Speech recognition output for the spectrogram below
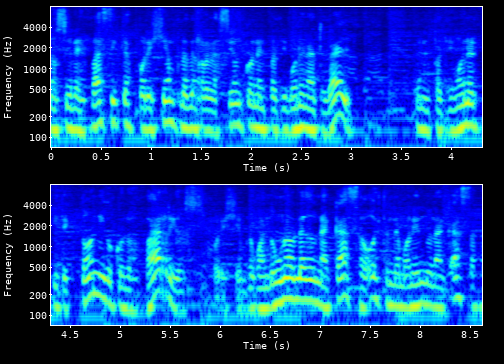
nociones básicas, por ejemplo, de relación con el patrimonio natural, con el patrimonio arquitectónico, con los barrios, por ejemplo. Cuando uno habla de una casa, o están demoliendo una casa,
